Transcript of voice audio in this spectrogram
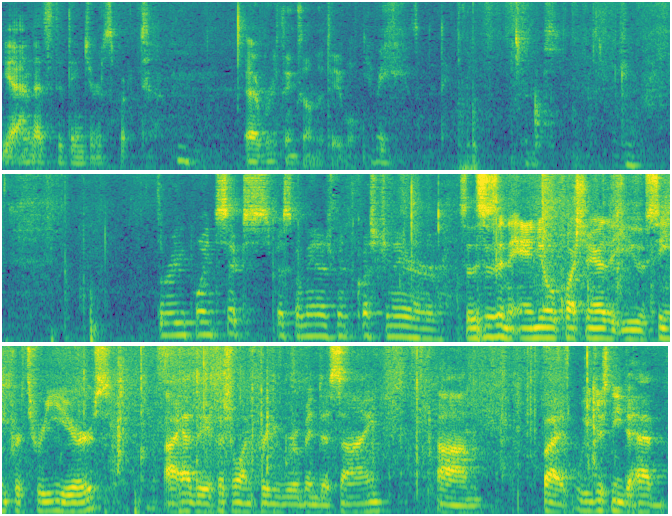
Yeah, and that's the dangerous part. Everything's on the table. Everything's on the table. Three point six fiscal management questionnaire. So this is an annual questionnaire that you've seen for three years. I have the official one for you, Ruben, to sign. Um, but we just need to have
